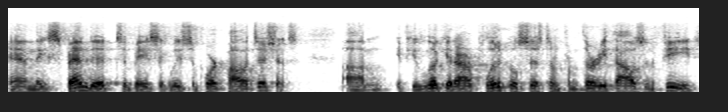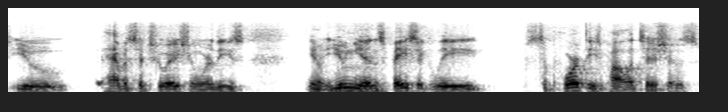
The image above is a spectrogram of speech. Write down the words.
and they spend it to basically support politicians. Um, if you look at our political system from 30,000 feet, you have a situation where these, you know, unions basically support these politicians,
